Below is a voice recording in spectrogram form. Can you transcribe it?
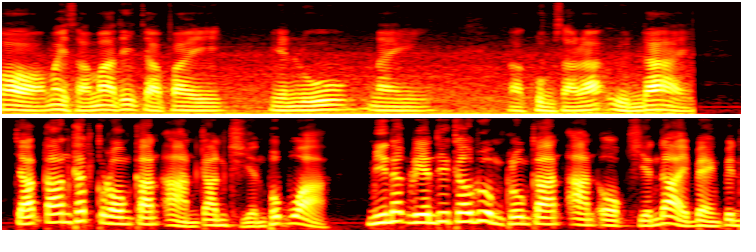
ก็ไม่สามารถที่จะไปเรียนรู้ในกลุ่มสาระอื่นได้ จากการคัดกรองการอ่านการเขียนพบว่า มีนักเรียนที่เข้าร่วมโครงการอ่านออกเขียนได้แบ่งเป็น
